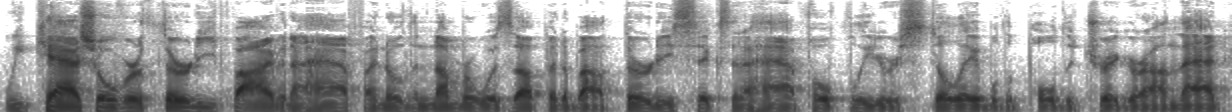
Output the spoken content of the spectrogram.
We cash over 35 and a half. I know the number was up at about 36 and a half. Hopefully you're still able to pull the trigger on that.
